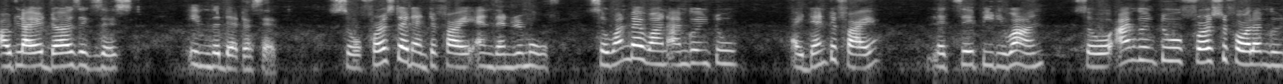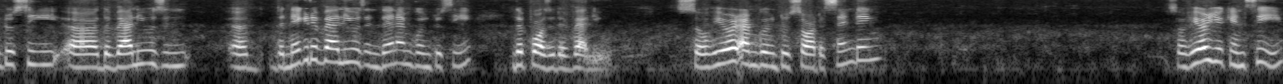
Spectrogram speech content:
outlier does exist in the data set. So first identify and then remove. So one by one, I'm going to identify, let's say PD1. So I'm going to, first of all, I'm going to see uh, the values in uh, the negative values and then I'm going to see the positive value. So here I'm going to sort ascending. So here you can see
